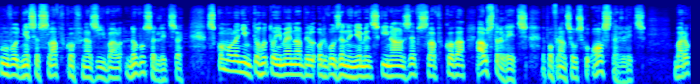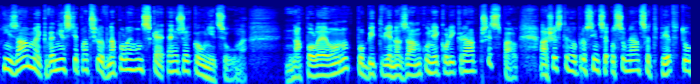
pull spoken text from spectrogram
Původně se Slavkov nazýval Novosedlice. S komolením tohoto jména byl odvozen německý název Slavkova Austerlitz, po francouzsku Austerlitz. Barokní zámek ve městě patřil v napoleonské éře kounicům. Napoleon po bitvě na zámku několikrát přespal a 6. prosince 1805 tu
